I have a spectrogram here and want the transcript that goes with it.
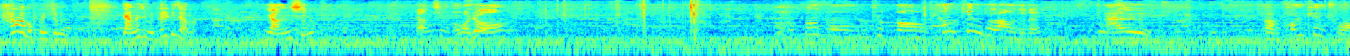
하나 먹고 좀 양심이 끌리잖아. 양심? 양심 버려. 아 너무 귀엽다. 펌킨 브라운이래. 아유. 난 펌킨 좋아.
